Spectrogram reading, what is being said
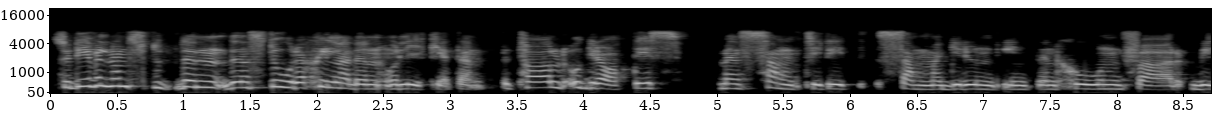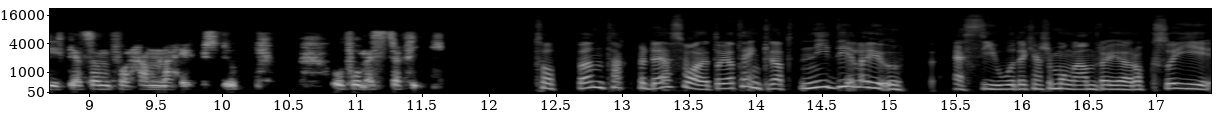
Så det är väl den, den, den stora skillnaden och likheten. Betald och gratis, men samtidigt samma grundintention för vilka som får hamna högst upp och få mest trafik. Toppen, tack för det svaret. Och jag tänker att ni delar ju upp SEO, det kanske många andra gör också, i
